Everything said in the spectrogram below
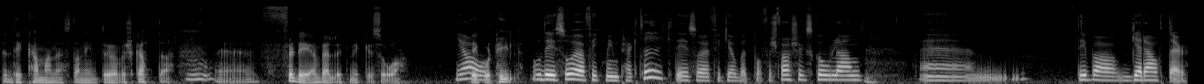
det kan man nästan inte överskatta. Mm. Ehm, för det är väldigt mycket så Ja, det går till. och det är så jag fick min praktik. Det är så jag fick jobbet på Försvarshögskolan. Mm. Ehm, det är bara get out there.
